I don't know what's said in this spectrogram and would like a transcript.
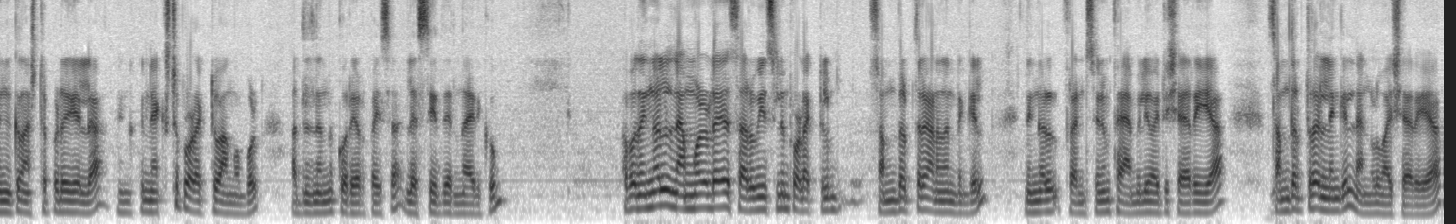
നിങ്ങൾക്ക് നഷ്ടപ്പെടുകയില്ല. നിങ്ങൾക്ക് നെക്സ്റ്റ് പ്രോഡക്റ്റ് വാങ്ങുമ്പോൾ അതിൽ നിന്ന് കൊറിയർ പൈസ ലെസ് ചെയ്ത് തരുന്നതായിരിക്കും. അപ്പോൾ നിങ്ങൾ നമ്മളുടെ സർവീസിലും പ്രൊഡക്റ്റിലും സംതൃപ്തരാണെന്നുണ്ടെങ്കിൽ നിങ്ങൾ ഫ്രണ്ട്സിനും ഫാമിലിയുമായിട്ട് ഷെയർ ചെയ്യുക. സംതൃപ്തരല്ലെങ്കിൽ ഞങ്ങളുമായി ഷെയർ ചെയ്യുക.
